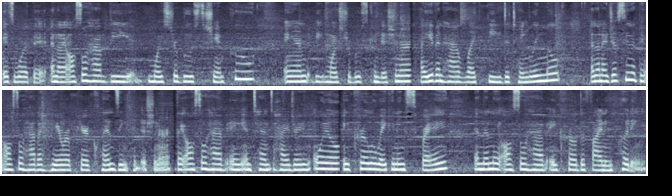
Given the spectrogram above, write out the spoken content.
it's worth it. And I also have the Moisture Boost Shampoo and the Moisture Boost Conditioner. I even have like the detangling milk. And then I just seen that they also have a hair repair cleansing conditioner. They also have a intense hydrating oil, a curl awakening spray, and then they also have a curl defining pudding.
